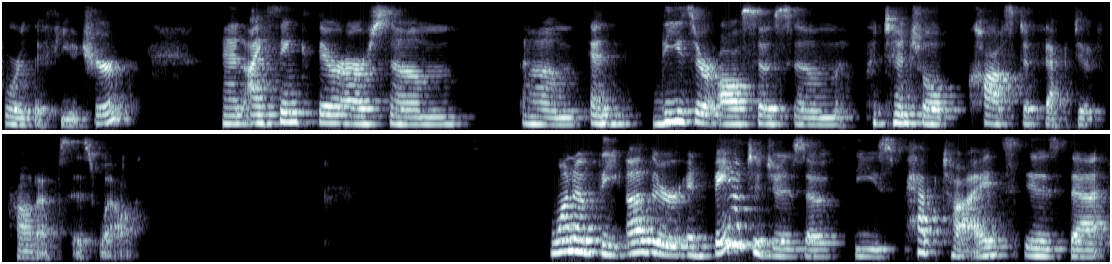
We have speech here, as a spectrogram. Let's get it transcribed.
for the future. And I think there are some um, and these are also some potential cost effective products as well. One of the other advantages of these peptides is that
